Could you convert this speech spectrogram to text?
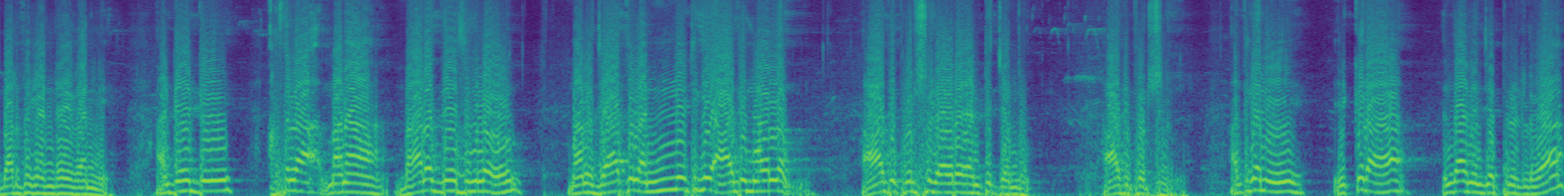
భరతఖండే ఇవన్నీ. అంటే ఏంటి? అసలు మన భారతదేశంలో మన జాతులన్నిటికీ ఆది మూలం ఆది పురుషుడు ఎవరు అంటే జంబు ఆది పురుషుడు. అందుకని ఇక్కడ ఇందా నేను చెప్పినట్లుగా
